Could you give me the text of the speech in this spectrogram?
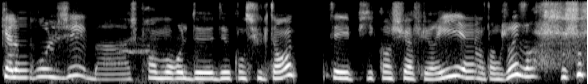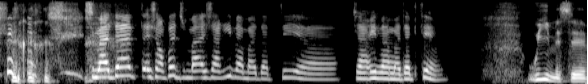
Quel rôle j'ai? Bah, Je prends mon rôle de, consultante. Et puis quand je suis à Fleury, euh, en tant que joueuse, hein, je m'adapte. En fait, j'arrive à m'adapter. j'arrive à m'adapter. Hein. Oui, mais c'est,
